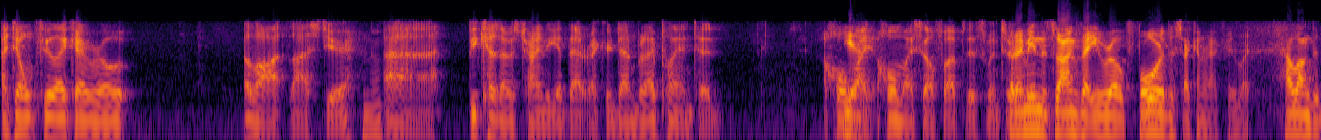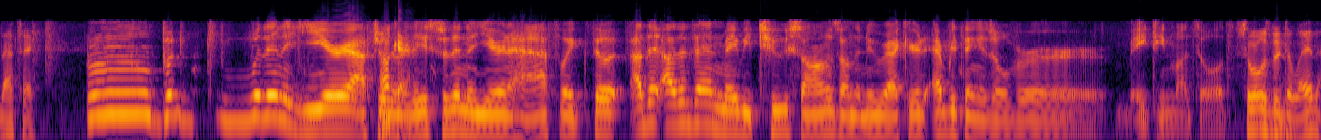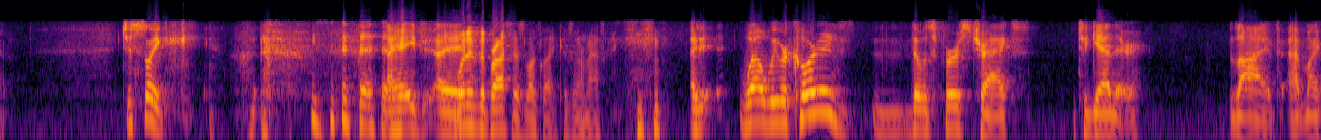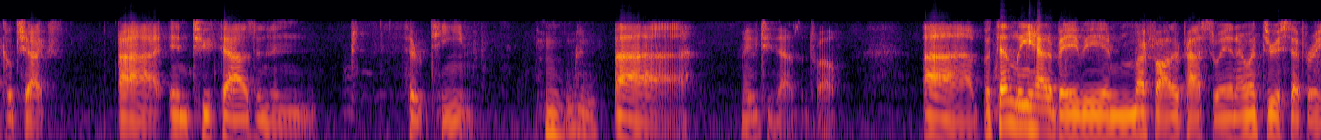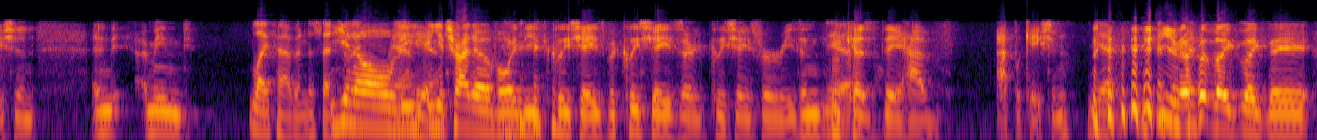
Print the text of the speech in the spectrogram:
I don't feel like I wrote a lot last year No. uh, because I was trying to get that record done. But I plan to hold Yeah. my hold myself up this winter. But I mean the songs that you wrote for the second record. Like, how long did that take? Mm, but within a year after the Okay. release, within a year and a half, like the other other than maybe two songs on the new record, everything is over eighteen months old. So what was the delay then? Just like I hate. I, What does the process look like? Is what I'm asking. I, well, we recorded those first tracks together live at Michael Chuck's uh, in 2013. Mhm. uh, maybe 2012. Uh, but then Lee had a baby, and my father passed away, and I went through a separation. And I mean, Life happened essentially. you know, yeah. the, Yeah. you try to avoid these cliches, but cliches are cliches for a reason Yeah. because they have application. Yeah. you know, like like they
